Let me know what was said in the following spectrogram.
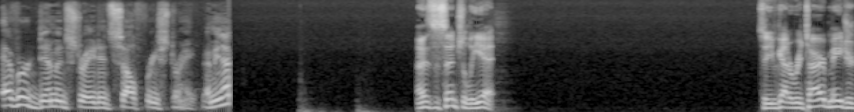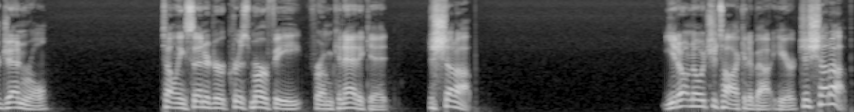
ever demonstrated self restraint? I mean, that's essentially it. So you've got a retired major general telling Senator Chris Murphy from Connecticut, just shut up. You don't know what you're talking about here. Just shut up.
